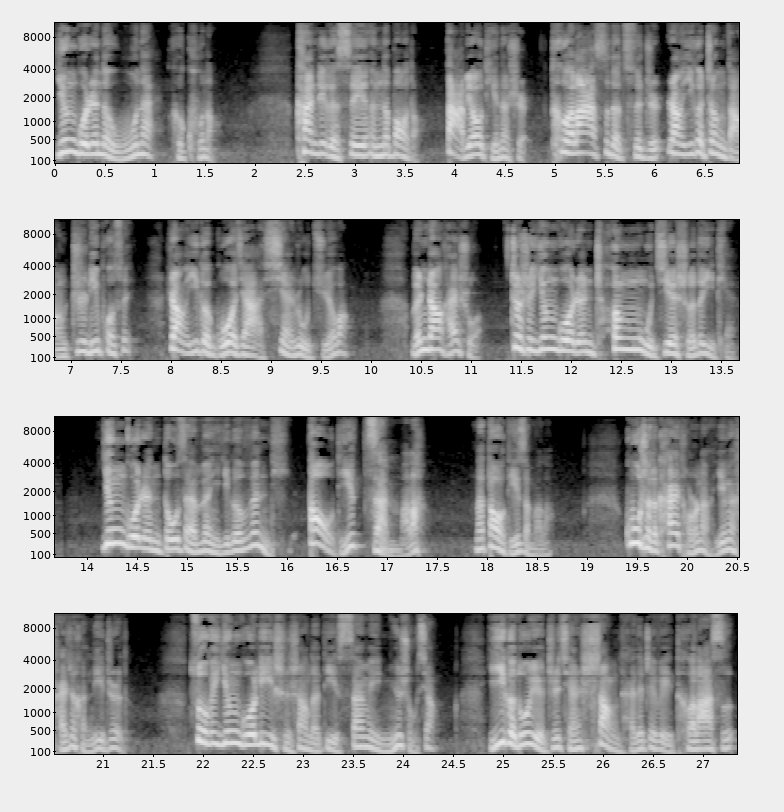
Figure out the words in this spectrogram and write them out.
英国人的无奈和苦恼。看这个 CNN 的报道，大标题呢是“特拉斯的辞职让一个政党支离破碎，让一个国家陷入绝望”。文章还说，这是英国人瞠目结舌的一天。英国人都在问一个问题：到底怎么了？那到底怎么了？故事的开头呢，应该还是很励志的。作为英国历史上的第三位女首相，一个多月之前上台的这位特拉斯，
